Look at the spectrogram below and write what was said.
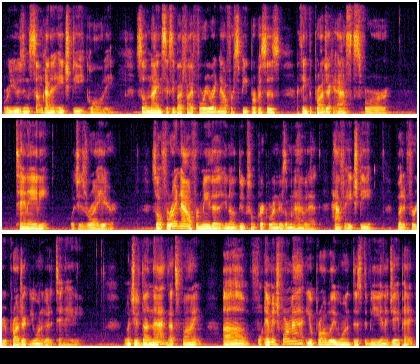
we're using some kind of HD quality. So 960 by 540 right now for speed purposes. I think the project asks for 1080, which is right here. So for right now, for me to you know do some quick renders, I'm going to have it at half HD. But for your project, you want to go to 1080. Once you've done that, that's fine. Um, for image format, you'll probably want this to be in a JPEG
